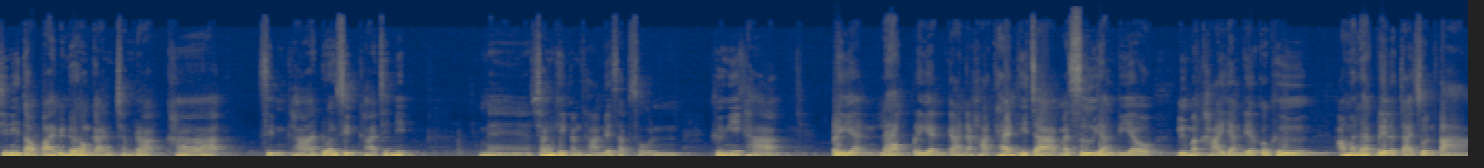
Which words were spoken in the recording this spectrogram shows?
ทีนี้ต่อไปเป็นเรื่องของการชำระค่า สินค้าด้วยสินค้าที่มีแหมช่างเขียนคำถามได้สับสน คืองี้ค่ะ เปลี่ยนแลกเปลี่ยนกันนะคะแทนที่จะมาซื้ออย่างเดียว หรือมาขายอย่างเดียวก็คือ เอามาแลกเปลี่ยนแล้วจ่ายส่วนต่าง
